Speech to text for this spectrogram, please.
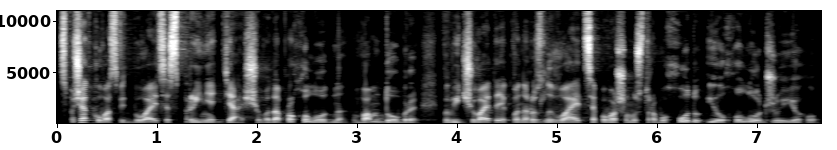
Спочатку у вас відбувається сприйняття, що вода прохолодна, вам добре. Ви відчуваєте, як вона розливається по вашому стравоходу і охолоджує його.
